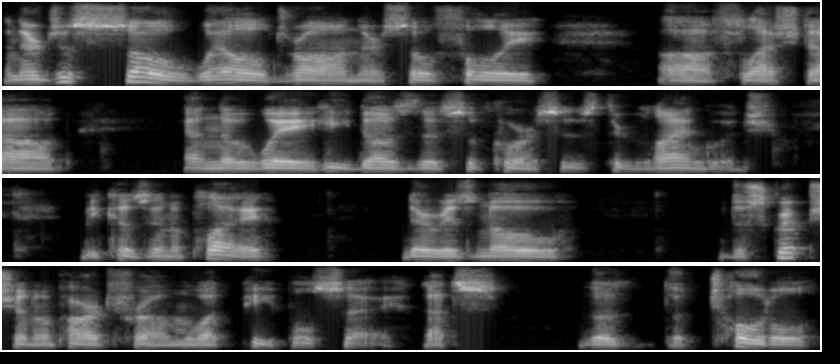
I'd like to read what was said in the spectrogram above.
And they're just so well drawn, they're so fully uh, fleshed out. And the way he does this, of course, is through language, because in a play, there is no description apart from what people say. That's the the total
